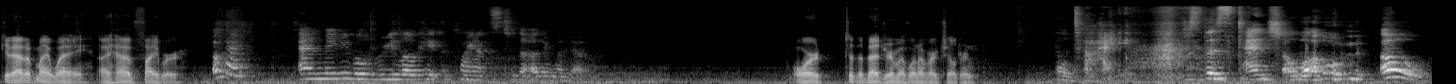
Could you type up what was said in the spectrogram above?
Get out of my way. I have fiber. Okay. And maybe we'll relocate the plants to the other window. Or to the bedroom of one of our children. They'll die. Just the stench alone. Oh!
